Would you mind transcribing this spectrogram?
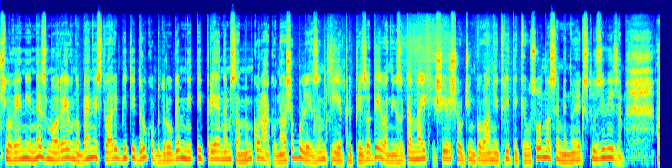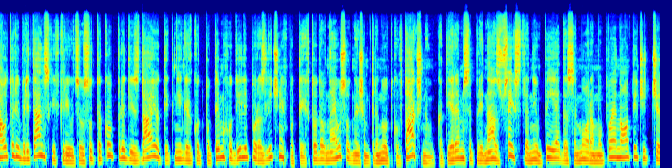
Sloveniji ne zmorejo v nobeni stvari biti drug ob drugem, niti pri enem samem koraku. Naša bolezen, ki je pri prizadevanjih za kar najširše učinkovanje kritike usodno, se imenuje ekskluzivizem. Avtori britanskih krivcev so tako pred izdajo te knjige, kot potem hodili po različnih poteh, to da v najusodnejšem trenutku, v takšnem, v katerem se pri nas vseh strani upije, da se moramo poenotiti, če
